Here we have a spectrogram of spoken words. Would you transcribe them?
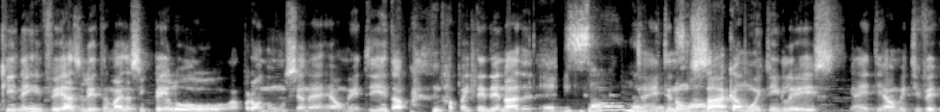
que nem ver as letras, mas assim, pelo a pronúncia, né, realmente dá pra, dá pra entender nada. É bizarro, mano. A gente é não saca muito inglês, a gente realmente vê.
